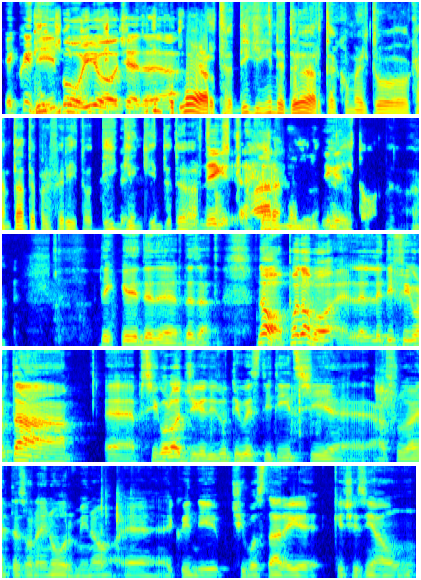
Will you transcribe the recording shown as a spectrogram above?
E quindi, Digging, boh, io, cioè, digging in the dirt, digging in the dirt, come il tuo cantante preferito, digging in the dirt, no? Dig- scavare nel, dig- nel torbido. Di Kid Dead, esatto. No, poi dopo eh, le, le difficoltà eh, psicologiche di tutti questi tizi eh, assolutamente sono enormi, no? Eh, e quindi ci può stare che, che ci, sia un-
